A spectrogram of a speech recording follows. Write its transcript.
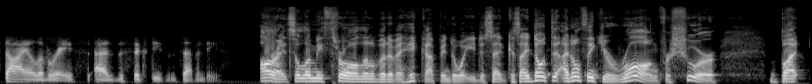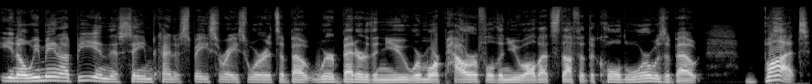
style of race as the 60s and 70s. All right, so let me throw a little bit of a hiccup into what you just said because I don't th- I don't think you're wrong for sure, but you know we may not be in this same kind of space race where it's about we're better than you, we're more powerful than you, all that stuff that the Cold War was about. But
